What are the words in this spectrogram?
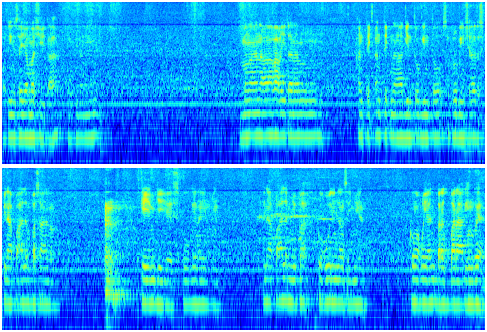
Pati yung sa Yamashita, kung pinangin mo. Yung mga nakakakita ng antik-antik na ginto-ginto sa probinsya, tapos pinapaalam pa sa ano, KMJS, pugi na yun, yun. Pinapaalam nyo pa, kukunin lang sa inyo yan. Kung ako yan, barag-baragin ko yan.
